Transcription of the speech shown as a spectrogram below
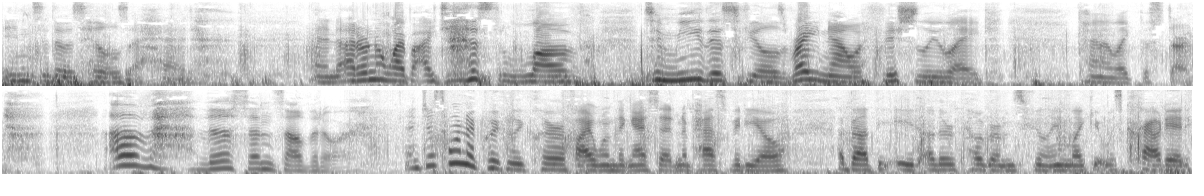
into those hills ahead. And I don't know why, but I just love, to me, this feels right now officially like kind of like the start of the San Salvador. And just want to quickly clarify one thing I said in a past video about the eight other pilgrims feeling like it was crowded.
